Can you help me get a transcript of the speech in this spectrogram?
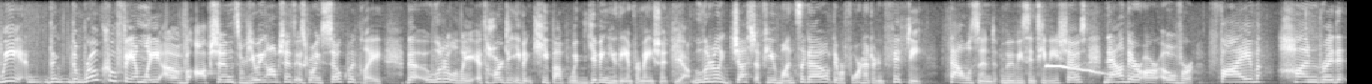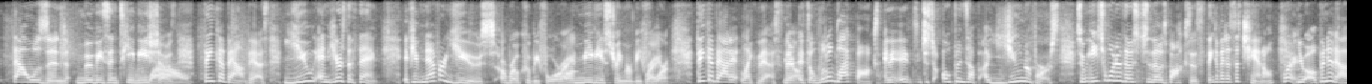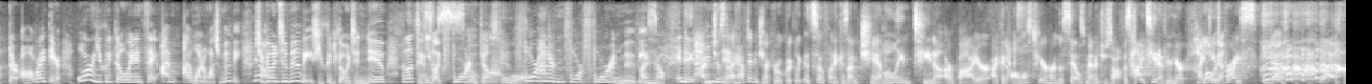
we, the, the Roku family of options, viewing options is growing so quickly that literally it's hard to even keep up with giving you the information. Yeah. Literally just a few months ago, there were 450 1,000 movies and TV shows. Now there are over 5 500,000 movies and TV wow. shows. Think about this. You And here's the thing. If you've never used a Roku before right. or a media streamer before, right. think about it like this. Yeah. It's a little black box and it, it, just opens up a universe. So each one of those, those boxes, think of it as a channel. Right. You open it up, they're all right there. Or you could go in and say, I'm, I want to watch a movie. Yeah. So you go into movies. You could go into new, let's say like foreign so films. Cool. 404 foreign movies. I know. Hey, I'm just, I have to interject real quickly. It's so funny because I'm channeling Tina, our buyer. I could yes. almost hear her in the sales manager's office. Hi, Tina, if you're here. Hi, lowest Tina. price. Yes, yes.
